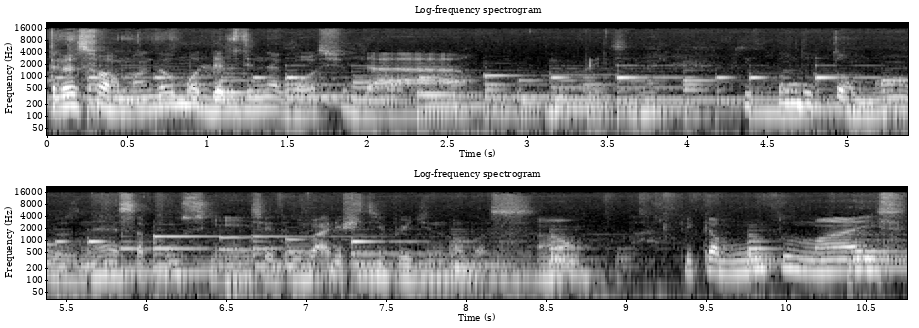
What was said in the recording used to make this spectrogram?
transformando o modelo de negócio da? Tomamos né, essa consciência dos vários tipos de inovação, fica muito mais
